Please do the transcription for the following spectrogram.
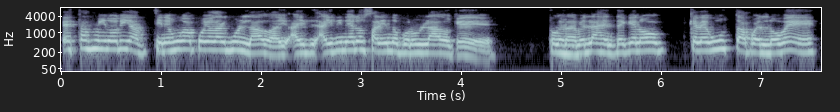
estas minorías, tienes un apoyo de algún lado, hay, hay, dinero saliendo por un lado que, porque tal vez la gente que no, que le gusta, pues lo ve,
